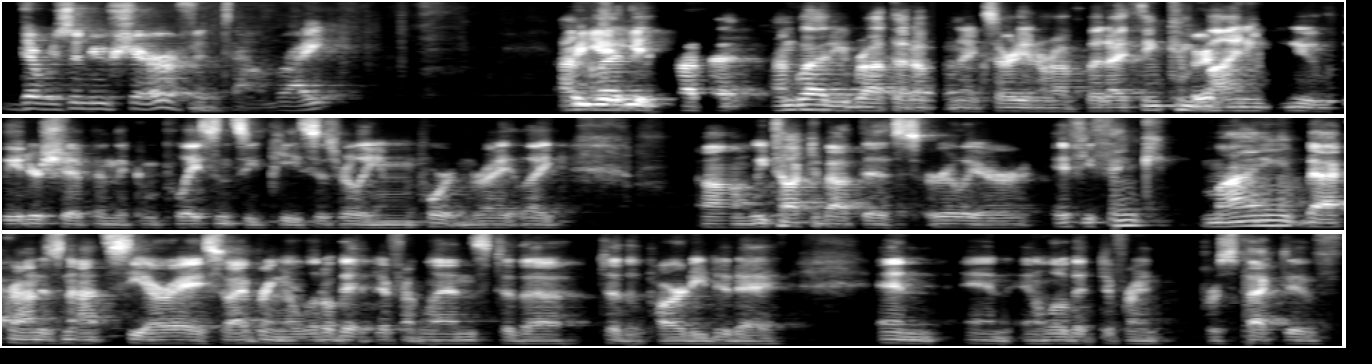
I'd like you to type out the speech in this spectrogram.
there was a new sheriff in town, right? I'm glad, you brought that, I'm glad you brought that up, Nick. Sorry to interrupt, but I think combining sure. new leadership and the complacency piece is really important, right? Like um, we talked about this earlier. If you think my background is not CRA, so I bring a little bit different lens to the to the party today and and and a little bit different perspective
